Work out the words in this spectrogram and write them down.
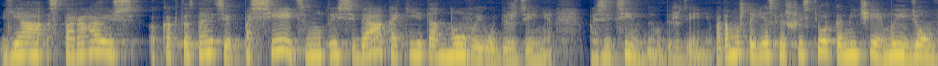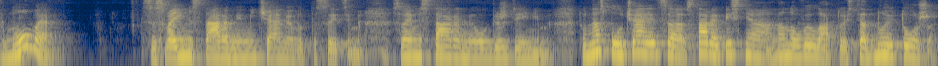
я стараюсь как-то, знаете, посеять внутри себя какие-то новые убеждения, позитивные убеждения. Потому что если шестерка мечей, мы идем в новое, со своими старыми мечами, вот с этими, своими старыми убеждениями, то у нас получается старая песня на новый лад, то есть одно и то же.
